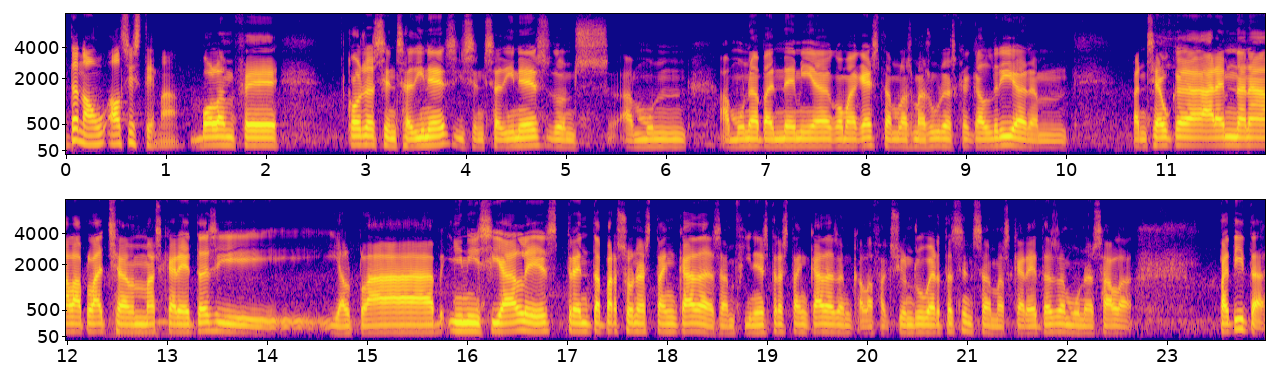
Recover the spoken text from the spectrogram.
de nou el sistema. Volen fer coses sense diners i sense diners doncs, amb, un, amb una pandèmia com aquesta, amb les mesures que caldrien, amb, Penseu que ara hem d'anar a la platja amb mascaretes i, i el pla inicial és 30 persones tancades, amb finestres tancades, amb calefaccions obertes, sense mascaretes, en una sala petita,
